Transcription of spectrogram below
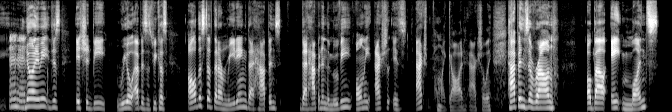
Mm-hmm. You know what I mean? Just it should be real episodes because all the stuff that I'm reading that happens that happened in the movie only actually is actually oh my god actually happens around about eight months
